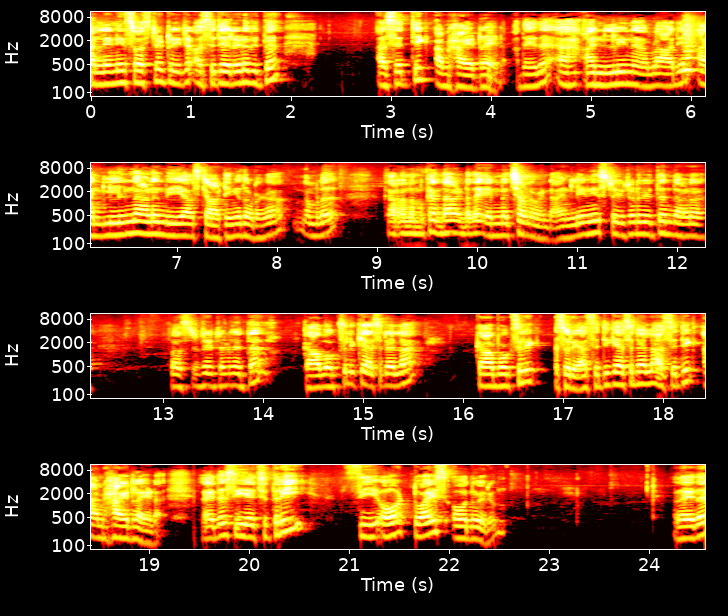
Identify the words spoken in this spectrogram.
aniline is first treat acetylated with acetic anhydride അതായത് അൺലിന് നമ്മൾ ആദ്യം അനിലിൽ നിന്നാണ് എന്ത് ചെയ്യുക? സ്റ്റാർട്ടിങ് തുടങ്ങുക. നമ്മൾ കാരണം നമുക്ക് എന്താ വേണ്ടത്? എൻ എച്ച് ആണ് വേണ്ടത്. അനിലിൻ ഈസ് ട്രീറ്റഡ് വിത്ത് എന്താണ്? First treated with carboxylic acid അല്ല കാർബോക്സിലിക് സോറി അസിറ്റിക് ആസിഡ് അല്ല അസിറ്റിക് അൺഹൈഡ്രൈഡ് അതായത് C H three C O twice O എന്ന് വരും. അതായത്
